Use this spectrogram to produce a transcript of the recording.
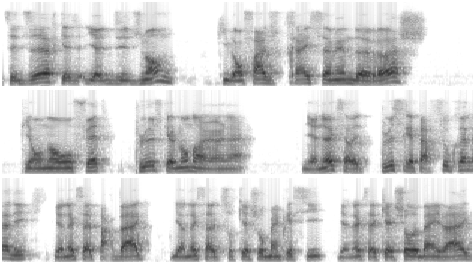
c'est de dire qu'il y a du monde qui vont faire du 13 semaines de rush, puis on en fait plus que le monde en un an. Il y en a que ça va être plus réparti au cours de l'année. Il y en a que ça va être par vague. Il y en a que ça va être sur quelque chose de bien précis. Il y en a que ça va être quelque chose de bien vague.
